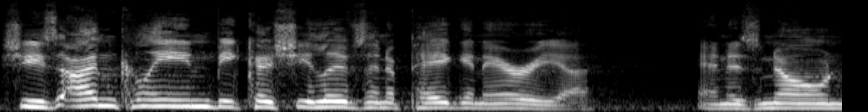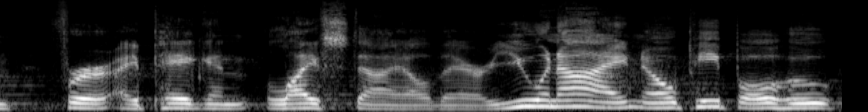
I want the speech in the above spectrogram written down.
She's unclean because she lives in a pagan area and is known for a pagan lifestyle there. You and I know people who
